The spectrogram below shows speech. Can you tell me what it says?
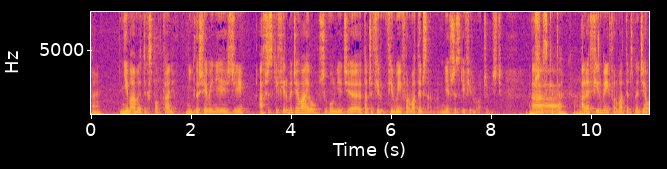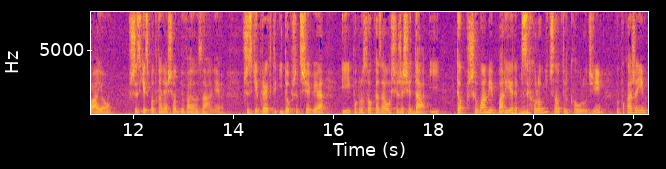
tak nie mamy tych spotkań, nikt do siebie nie jeździ, a wszystkie firmy działają, szczególnie znaczy firmy informatyczne, no nie wszystkie firmy oczywiście. Nie wszystkie, tak. Ale firmy informatyczne działają, wszystkie spotkania się odbywają zdalnie, wszystkie projekty idą przed siebie i po prostu okazało się, że się da i to przełamie barierę mhm. psychologiczną tylko u ludzi, bo pokaże im,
